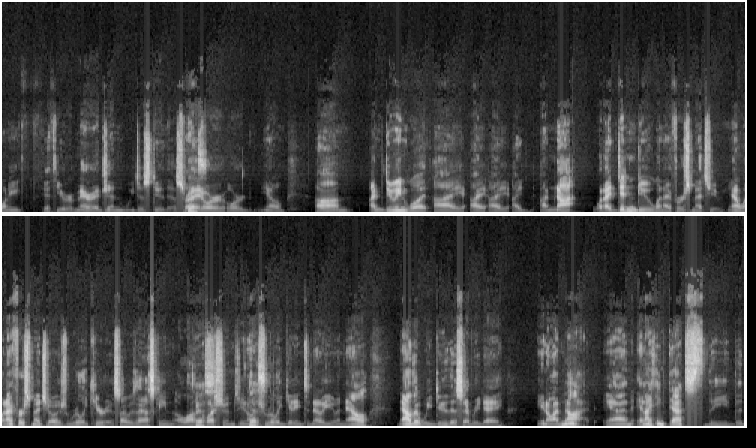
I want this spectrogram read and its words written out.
25th year of marriage and we just do this right, Yes. or or you know um, I'm doing what I I I, I I'm not what I didn't do when I first met you. You know, when I first met you, I was really curious. I was asking a lot of questions. You know, I was really getting to know you. And now, now that we do this every day, you know, I'm not. And and I think that's the the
